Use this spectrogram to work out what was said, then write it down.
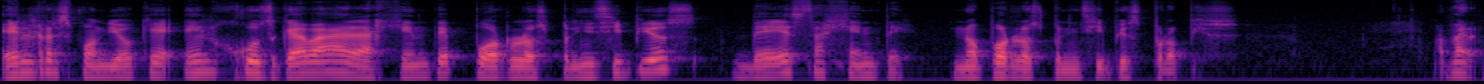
él respondió que él juzgaba a la gente por los principios de esa gente, no por los principios propios. A ver,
